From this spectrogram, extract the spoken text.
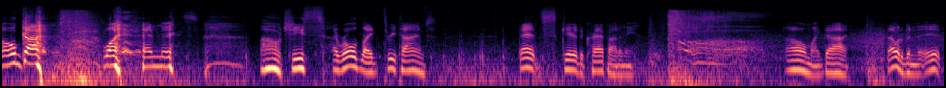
Oh god! Why that miss? Oh jeez, I rolled like three times. That scared the crap out of me. Oh my god. That would have been the it.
